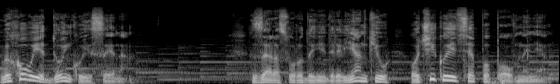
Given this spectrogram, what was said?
виховує доньку і сина. Зараз у родині дерев'янків очікується поповнення.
